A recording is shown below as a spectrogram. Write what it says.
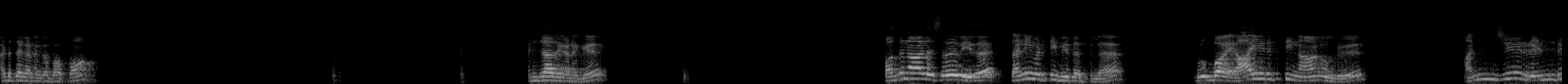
அடுத்த கணக்கை பார்ப்போம். அஞ்சாவது கணக்கு. பதினாலு சதவீத தனி வட்டி வீதத்துல ரூபாய் ஆயிரத்தி நானூறு அஞ்சு ரெண்டு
